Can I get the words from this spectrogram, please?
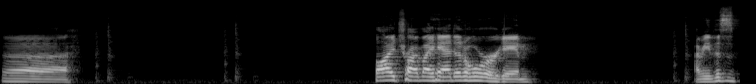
uh, I'd try my hand at a horror game. I mean, this is,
